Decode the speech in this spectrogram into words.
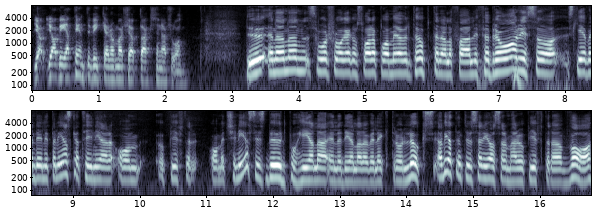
Jag vet inte vilka de har köpt aktierna från. Du, en annan svår fråga jag kan svara på, men jag vill ta upp den i alla fall. I februari så skrev en del italienska tidningar om uppgifter om ett kinesiskt bud på hela eller delar av Electrolux. Jag vet inte hur seriösa de här uppgifterna var.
